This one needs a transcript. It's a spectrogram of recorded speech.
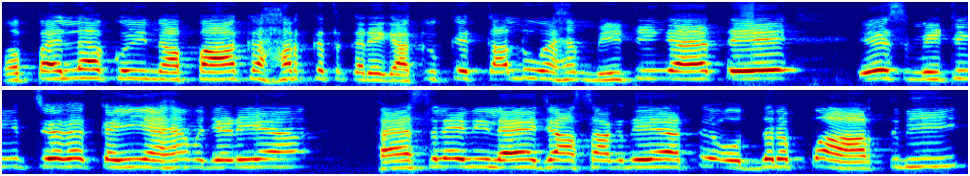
ਪਹਿਲਾਂ ਕੋਈ ਨਾਪਾਕ ਹਰਕਤ ਕਰੇਗਾ, ਕਿਉਂਕਿ ਕੱਲ ਨੂੰ ਅਹਿਮ ਮੀਟਿੰਗ ਹੈ ਤੇ ਇਸ ਮੀਟਿੰਗ 'ਚ ਕਈ ਅਹਿਮ ਜਿਹੜੇ ਆ ਫੈਸਲੇ ਵੀ ਲਏ ਜਾ ਸਕਦੇ ਆ ਤੇ ਉਧਰ ਭਾਰਤ ਵੀ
